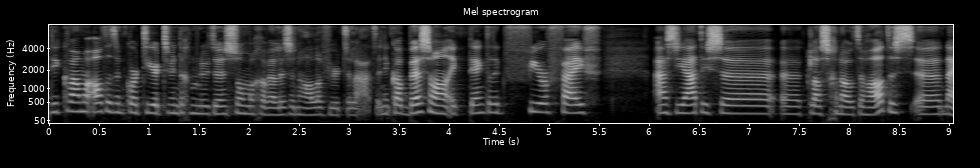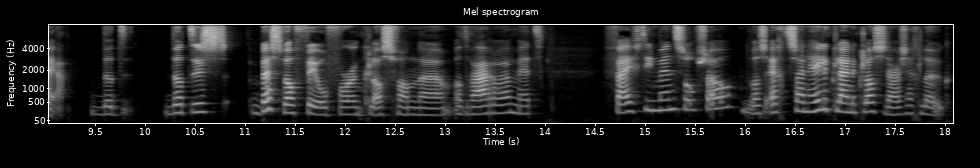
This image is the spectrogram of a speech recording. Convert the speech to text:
die kwamen altijd een kwartier, twintig minuten en sommigen wel eens een half uur te laat. En ik had best wel, ik denk dat ik vier of vijf Aziatische uh, klasgenoten had. Dus uh, nou ja, dat, dat is best wel veel voor een klas van, wat waren we, met 15 mensen of zo. Het was echt, zijn hele kleine klassen daar, is echt leuk.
